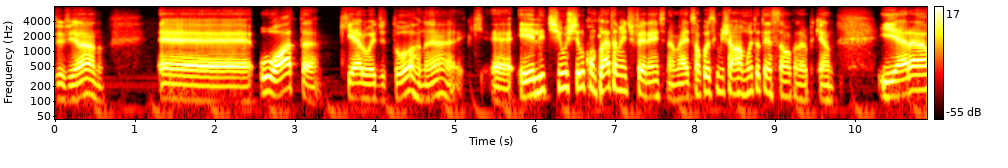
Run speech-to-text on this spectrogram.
Viviano, é, o Ota, que era o editor, né? É, ele tinha um estilo completamente diferente na média. Isso é uma coisa que me chamava muita atenção quando eu era pequeno. E era,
